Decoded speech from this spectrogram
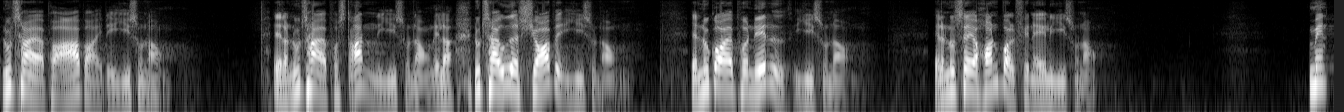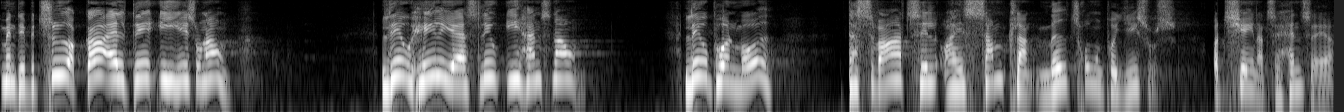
nu tager jeg på arbejde i Jesu navn. Eller nu tager jeg på stranden i Jesu navn. Eller nu tager jeg ud at shoppe i Jesu navn. Eller nu går jeg på nettet i Jesu navn. Eller nu ser jeg håndboldfinale i Jesu navn. Men, men det betyder, gør alt det i Jesu navn. Lev hele jeres liv i hans navn. Lev på en måde, der svarer til og er i samklang med troen på Jesus og tjener til hans ære.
